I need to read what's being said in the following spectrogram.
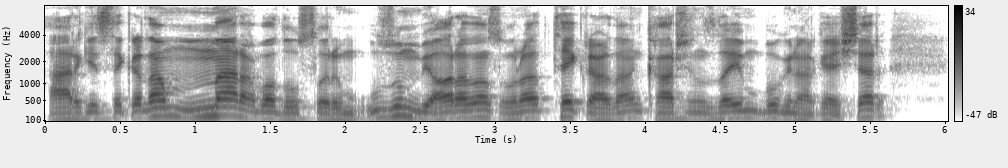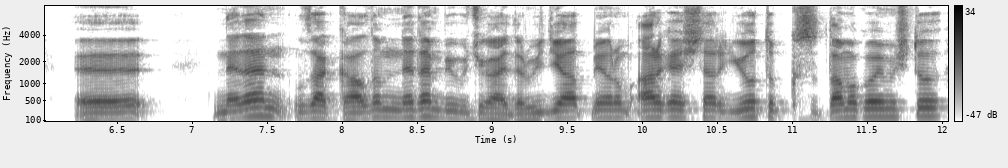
Herkese tekrardan merhaba dostlarım. Uzun bir aradan sonra tekrardan karşınızdayım bugün arkadaşlar. Ee, neden uzak kaldım? Neden bir buçuk aydır video atmıyorum? Arkadaşlar YouTube kısıtlama koymuştu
